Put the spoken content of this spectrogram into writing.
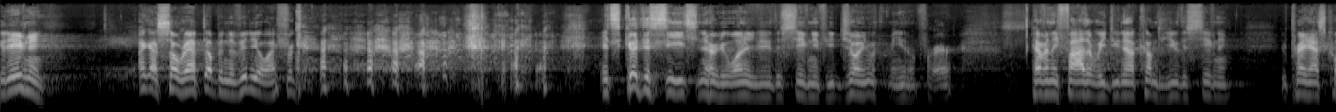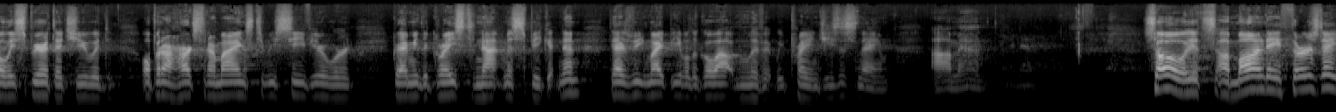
Good evening. I got so wrapped up in the video, I forgot. it's good to see each and every one of you this evening. If you join with me in a prayer. Heavenly Father, we do now come to you this evening. We pray and ask, Holy Spirit, that you would open our hearts and our minds to receive your word. Grant me the grace to not misspeak it. And then, that as we might be able to go out and live it, we pray in Jesus' name. Amen. So it's uh, Maundy, Thursday.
